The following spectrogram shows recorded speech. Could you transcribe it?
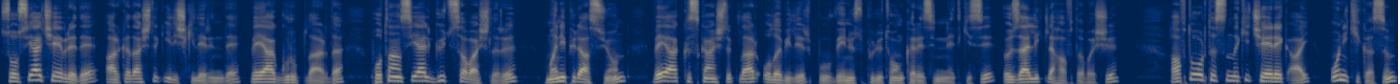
Sosyal çevrede, arkadaşlık ilişkilerinde veya gruplarda potansiyel güç savaşları, manipülasyon veya kıskançlıklar olabilir bu Venüs-Plüton karesinin etkisi, özellikle hafta başı. Hafta ortasındaki çeyrek ay 12 Kasım,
